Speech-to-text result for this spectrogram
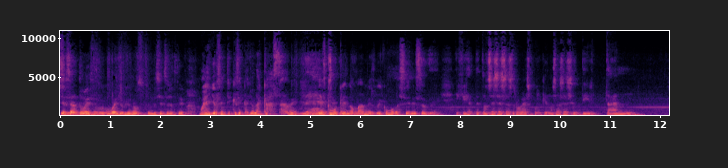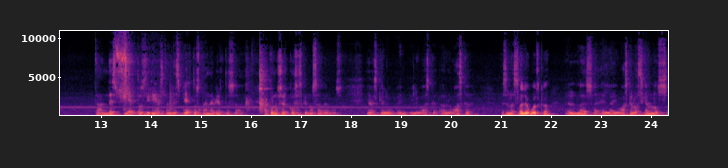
Y o sea, tú dices, güey, yo vi unos pendecitos, yo te digo, güey, yo sentí que se cayó la casa, güey. Yeah, Y es como que, no mames, güey, ¿cómo va a ser eso, güey? Y fíjate, entonces esas drogas, porque nos hacen sentir tan, tan despiertos, dirías, tan despiertos, tan abiertos a, a conocer cosas que no sabemos. Ya ves que lo, en, en lo vasca, a lo vasca, eso lo hacían. Ayahuasca. El, las- el ayahuasca lo hacían los,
